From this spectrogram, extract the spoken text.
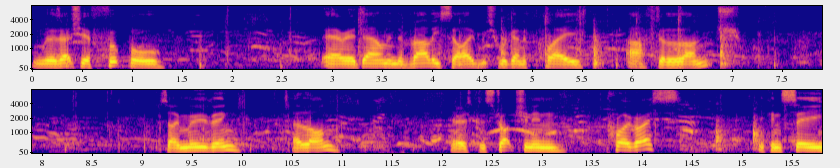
There's actually a football area down in the valley side which we're going to play after lunch. So moving along, there is construction in progress. You can see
